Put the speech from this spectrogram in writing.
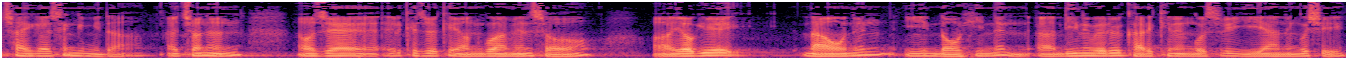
차이가 생깁니다. 저는 어제 이렇게 저렇게 연구하면서 여기에 나오는 이 너희는 니누웨를 가리키는 것을 이해하는 것이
